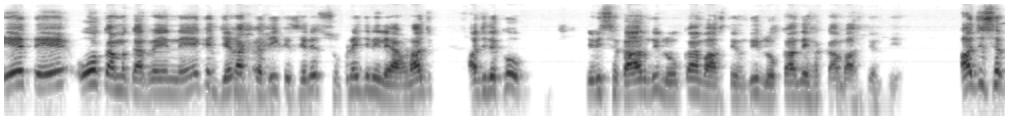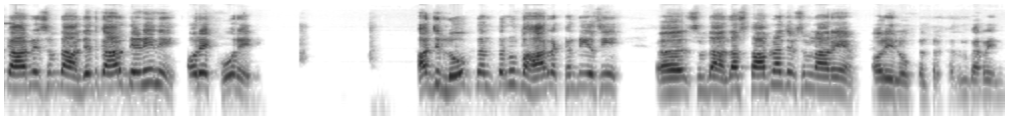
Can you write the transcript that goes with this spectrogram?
ਇਹ ਤੇ ਉਹ ਕੰਮ ਕਰ ਰਹੇ ਨੇ ਕਿ ਜਿਹੜਾ ਕਦੀ ਕਿਸੇ ਨੇ ਸੁਪਨੇ 'ਚ ਨਹੀਂ ਲਿਆ ਹੁਣ। ਅੱਜ ਅੱਜ ਦੇਖੋ, ਜਿਹੜੀ ਸਰਕਾਰ ਹੁੰਦੀ, ਲੋਕਾਂ ਵਾਸਤੇ ਹੁੰਦੀ, ਲੋਕਾਂ ਦੇ ਹੱਕਾਂ ਵਾਸਤੇ ਹੁੰਦੀ ਹੈ। ਅੱਜ ਸਰਕਾਰ ਨੇ ਸੰਵਿਧਾਨ ਦੇ ਅਧਿਕਾਰ ਦੇਣੇ ਨੇ ਔਰ ਇਹ ਖੋ ਰਹੇ ਨੇ। ਅੱਜ ਲੋਕਤੰਤਰ ਨੂੰ ਬਹਾਰ ਰੱਖਣ ਦੀ ਅਸੀਂ ਸੰਵਿਧਾਨ ਦਾ ਸਥਾਪਨਾ ਦਿਵਸ ਮਨਾ ਰਹੇ ਹਾਂ ਔਰ ਇਹ ਲੋਕਤੰਤਰ ਖਤਮ ਕਰ ਰਹੇ ਨੇ।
